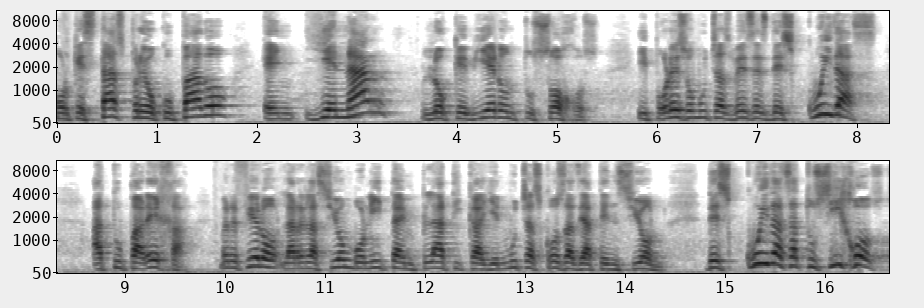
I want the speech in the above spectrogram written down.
porque estás preocupado en llenar lo que vieron tus ojos. Y por eso muchas veces descuidas a tu pareja, me refiero la relación bonita en plática y en muchas cosas de atención. Descuidas a tus hijos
